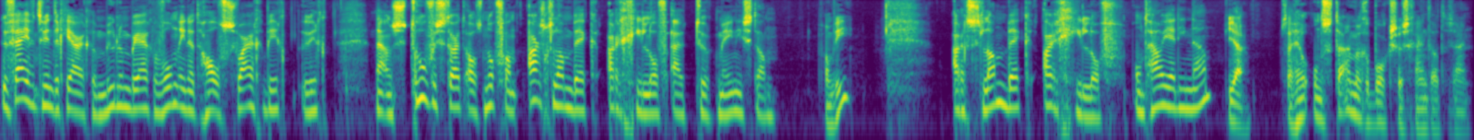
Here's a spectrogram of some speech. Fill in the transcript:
De 25-jarige Mulenberg won in het half zwaargewicht... na een stroeve start alsnog van Arslanbek Argilov uit Turkmenistan. Van wie? Arslanbek Argilov. Onthoud jij die naam? Ja, het zijn heel onstuimige boksen schijnt dat te zijn.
